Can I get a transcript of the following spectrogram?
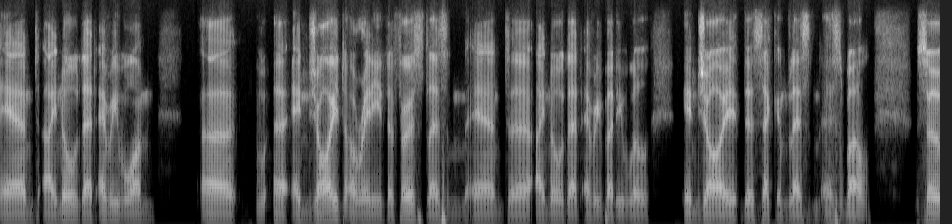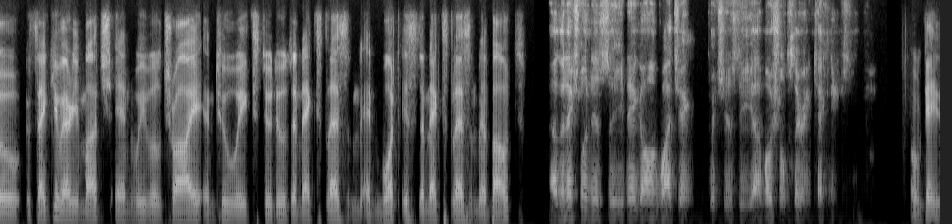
and I know that everyone uh, uh, enjoyed already the first lesson, and I know that everybody will enjoy the second lesson as well. So thank you very much. And we will try in two weeks to do the next lesson. And what is the next lesson about? Uh, the next one is the Neigong Hua Jing, which is the uh, emotional clearing techniques. Okay,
